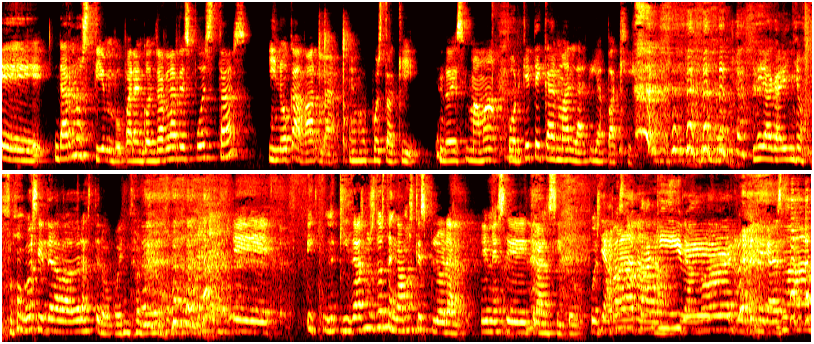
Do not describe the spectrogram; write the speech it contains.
Eh, darnos tiempo para encontrar las respuestas y no cagarla, hemos puesto aquí. Entonces, mamá, ¿por qué te cae mal la tía Paqui? Mira, cariño, pongo siete lavadoras, te lo cuento. luego. Eh, y quizás nosotros tengamos que explorar en ese tránsito. Pues no Llamar pasa a nada, Paqui, llamar, porque me caes mal,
